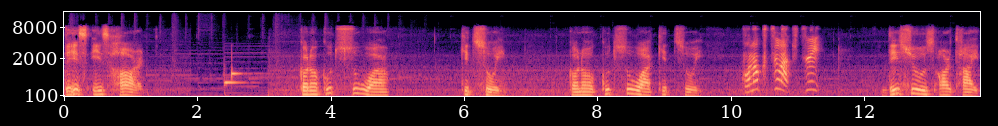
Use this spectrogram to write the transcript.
This is hard. この靴はきつい。この靴はきつい。この靴はきつい。 These shoes are tight.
